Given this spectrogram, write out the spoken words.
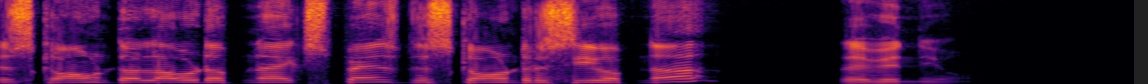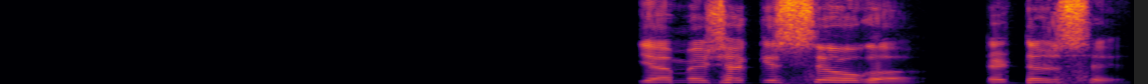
Discount allowed अपना एक्सपेंस डिस्काउंट रिसीव अपना रेवेन्यू ये हमेशा किससे होगा? डेटर से.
